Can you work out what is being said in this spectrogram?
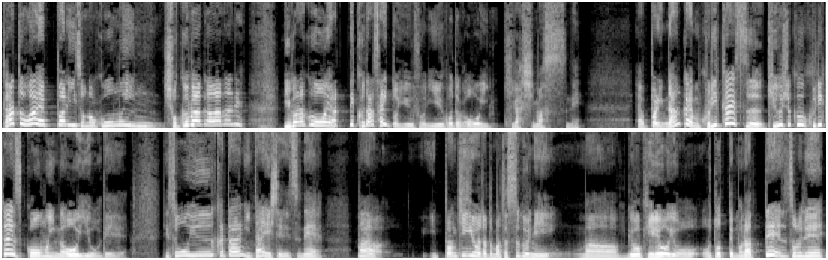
であとはやっぱりその公務員、職場側がね、リワークをやってくださいというふうに言うことが多い気がしますね。やっぱり何回も繰り返す、休職を繰り返す公務員が多いようで、でそういう方に対してですね、まあ、一般企業だとまたすぐに、まあ、病気療養を取ってもらって、それで、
